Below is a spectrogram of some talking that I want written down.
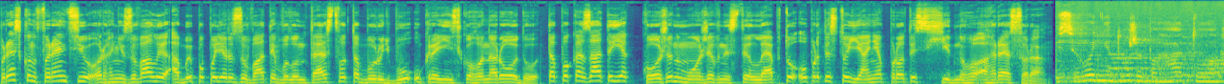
Прес-конференцію організували, аби популяризувати волонтерство та боротьбу українського народу та показати, як кожен може внести лепту у протистояння проти східного агресора. Сьогодні дуже багато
